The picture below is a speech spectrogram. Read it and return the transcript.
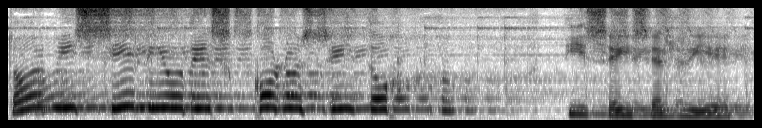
Domicilio desconocido, dice y se ríe.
